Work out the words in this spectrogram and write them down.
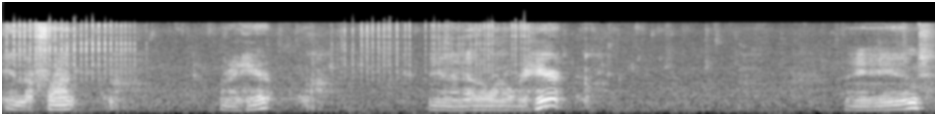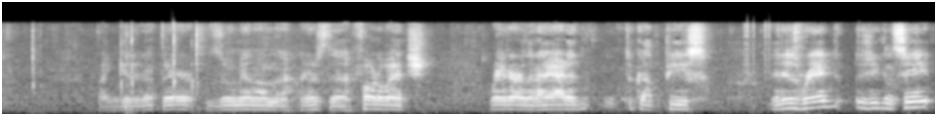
in the front, right here. And another one over here. And if I can get it up there, zoom in on the, there's the photo etch radar that I added, took out the piece. It is rigged, as you can see.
